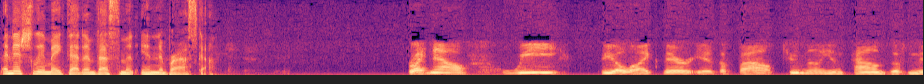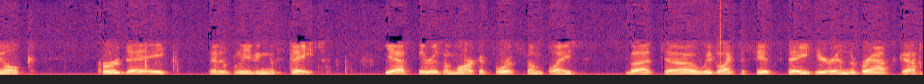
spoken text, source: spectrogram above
initially make that investment in Nebraska? Right now, we feel like there is about 2 million pounds of milk per day that is leaving the state. Yes, there is a market for it someplace, but uh, we'd like to see it stay here in Nebraska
